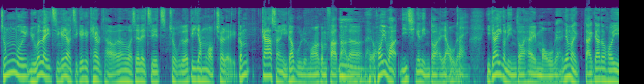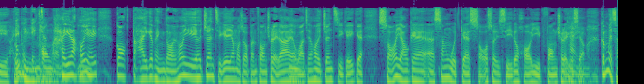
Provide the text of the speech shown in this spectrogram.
總會，如果你自己有自己嘅 character 啦，或者你自己做到一啲音乐出嚟，咁加上而家互联网又咁发达啦，可以话以前嘅年代系有嘅，而家呢个年代系冇嘅，因为大家都可以喺唔同爭㗎係啦，嗯。可以喺各大嘅平台可以去將自己嘅音乐作品放出嚟啦，嗯。又或者可以将自己嘅所有嘅诶生活嘅琐碎事都可以放出嚟嘅时候。咁其实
